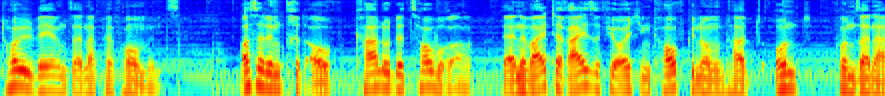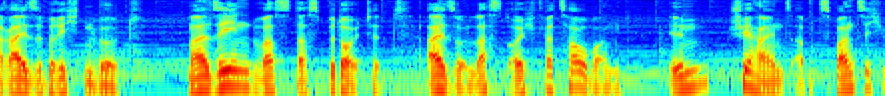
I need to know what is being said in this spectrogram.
toll während seiner Performance. Außerdem tritt auf Carlo der Zauberer, der eine weite Reise für euch in Kauf genommen hat und von seiner Reise berichten wird. Mal sehen, was das bedeutet. Also lasst euch verzaubern. Im Scheheinz ab 20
